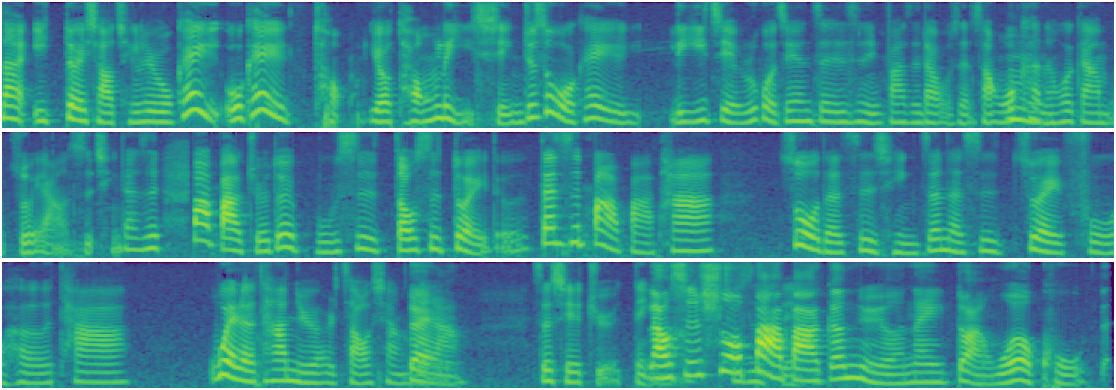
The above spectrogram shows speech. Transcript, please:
那一对小情侣，我可以，我可以同有同理心，就是我可以理解，如果今天这件事情发生在我身上，我可能会跟他们做一样的事情。嗯、但是爸爸绝对不是都是对的，但是爸爸他做的事情真的是最符合他为了他女儿着想的。对啊，这些决定。老实说，爸爸跟女儿那一段，我有哭的，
